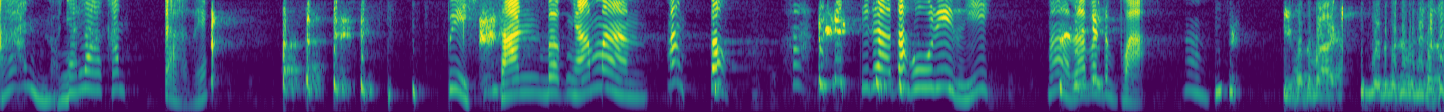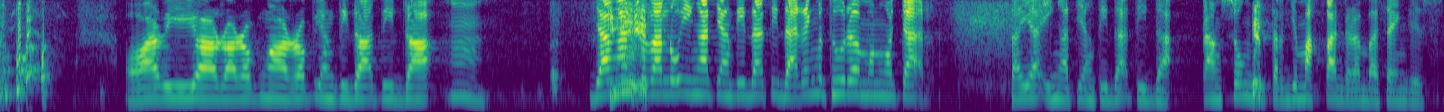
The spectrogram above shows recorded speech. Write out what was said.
anu nyalakan tarik. Pisan bak nyaman. Tidak tahu diri. Marah apa tepak? Hmm. Ibu tebak, ibu tebak, ibu tebak. Aria larap ngarap yang tidak-tidak. Hmm. Jangan Iya. selalu ingat yang tidak-tidak. Reng medura mun ngocar. Saya ingat yang tidak-tidak. Langsung Yep. diterjemahkan dalam bahasa Inggris.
